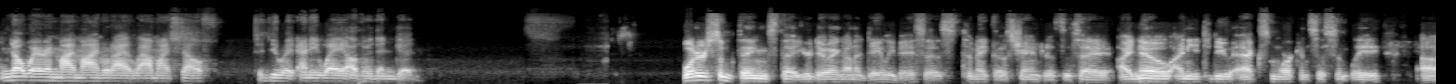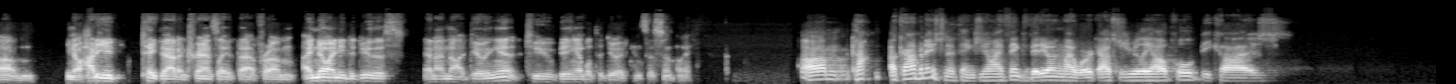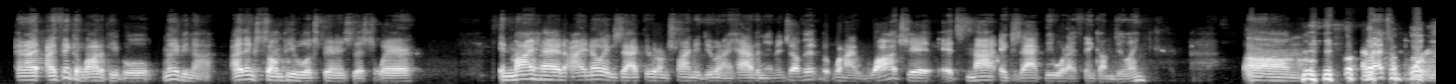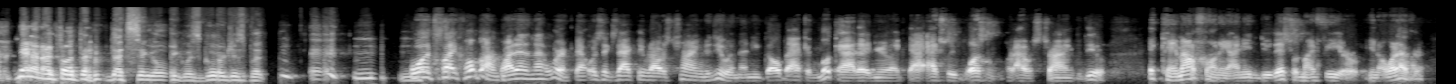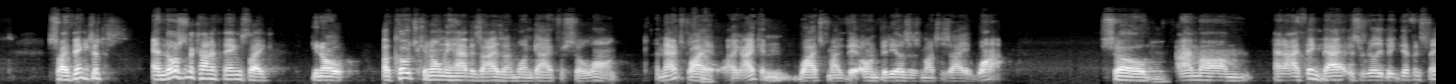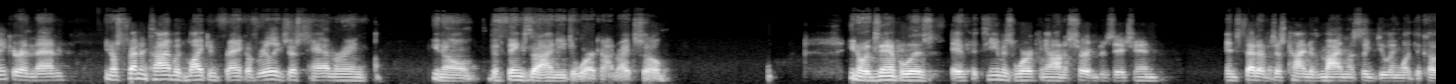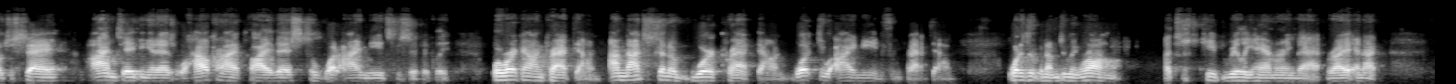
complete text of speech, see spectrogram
nowhere in my mind would I allow myself to do it any way other than good. What are some things that you're doing on a daily basis to make those changes to say, I know I need to do X more consistently? Um, you know how do you take that and translate that from i know i need to do this and i'm not doing it to being able to do it consistently um a combination of things you know i think videoing my workouts was really helpful because and I, I think a lot of people maybe not i think some people experience this where in my head i know exactly what i'm trying to do and i have an image of it but when i watch it it's not exactly what i think i'm doing um, and that's important. Man, I thought that that single leg was gorgeous, but well, it's like, hold on, why didn't that work? That was exactly what I was trying to do. And then you go back and look at it, and you're like, that actually wasn't what I was trying to do. It came out funny. I need to do this with my feet, or you know, whatever. So I think just, and those are the kind of things like, you know, a coach can only have his eyes on one guy for so long, and that's why, like, I can watch my own videos as much as I want. So mm. I'm um and I think that is a really big difference maker. And then, you know, spending time with Mike and Frank of really just hammering, you know, the things that I need to work on, right? So, you know, example is if the team is working on a certain position, instead of just kind of mindlessly doing what the coaches say, I'm taking it as, well, how can I apply this to what I need specifically? We're working on crackdown. I'm not just going to work crackdown. What do I need from crackdown? What is it that I'm doing wrong? Let's just keep really hammering that, right? And I,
